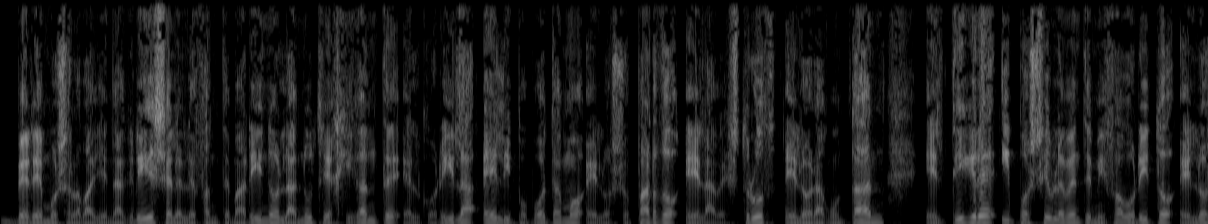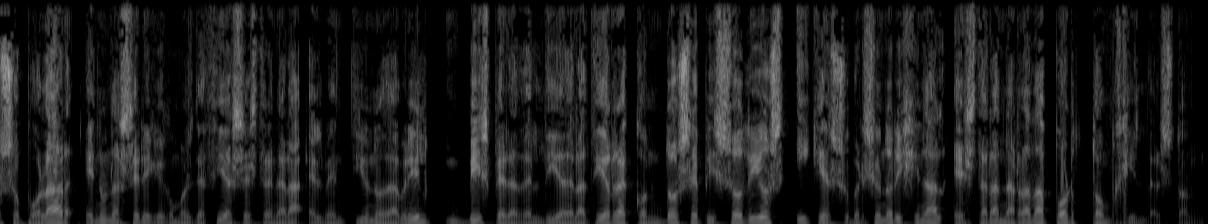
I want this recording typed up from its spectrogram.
Veremos a la ballena gris, el elefante marino, la nutria gigante, el gorila, el hipopótamo, el oso pardo, el avestruz, el orangután, el tigre y posiblemente mi favorito, el oso polar, en una serie que, como os decía, se estrenará el 21 de abril, víspera del Día de la Tierra, con dos episodios y que en su versión original estará narrada por Tom Hiddleston.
